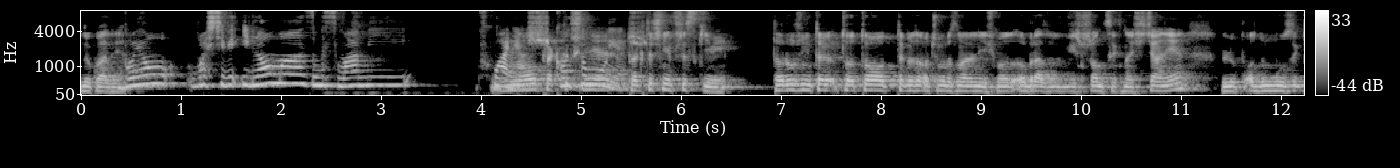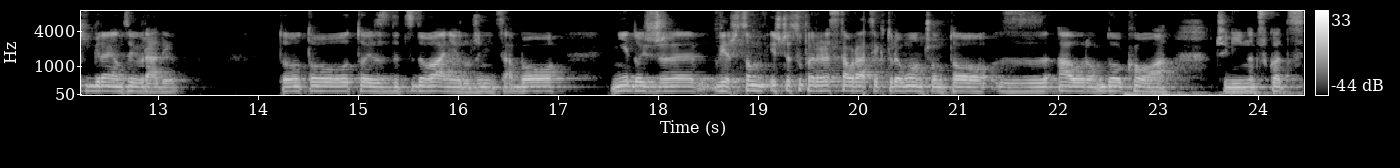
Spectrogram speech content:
Dokładnie. Bo ją właściwie iloma zmysłami wchłaniasz, no, praktycznie, konsumujesz. Praktycznie wszystkimi. To różni te, to, to od tego, o czym rozmawialiśmy, od obrazów wiszących na ścianie lub od muzyki grającej w radiu. To, to, to jest zdecydowanie różnica, bo nie dość, że wiesz, są jeszcze super restauracje, które łączą to z aurą dookoła, czyli na przykład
